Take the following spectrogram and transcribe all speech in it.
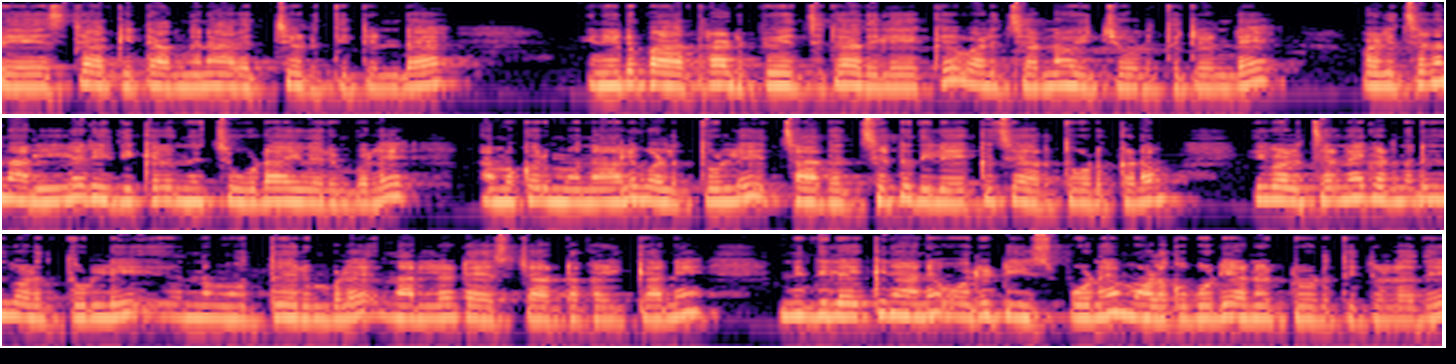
പേസ്റ്റ് ആക്കിയിട്ട് അങ്ങനെ അരച്ചെടുത്തിട്ടുണ്ട് ഇനി ഒരു പാത്രം അടുപ്പി വെച്ചിട്ട് അതിലേക്ക് വെളിച്ചെണ്ണ ഒഴിച്ചു കൊടുത്തിട്ടുണ്ട് വെളിച്ചെണ്ണ നല്ല രീതിക്ക് ഒന്ന് ചൂടായി വരുമ്പോൾ നമുക്കൊരു മൂന്നാല് വെളുത്തുള്ളി ചതച്ചിട്ട് ഇതിലേക്ക് ചേർത്ത് കൊടുക്കണം ഈ വെളിച്ചെണ്ണ കിടന്നിട്ട് വെളുത്തുള്ളി ഒന്ന് മൂത്ത് വരുമ്പോൾ നല്ല ടേസ്റ്റ് ആട്ടോ കഴിക്കാൻ ഇനി ഇതിലേക്ക് ഞാൻ ഒരു ടീസ്പൂണ് മുളക് പൊടിയാണ് ഇട്ട് കൊടുത്തിട്ടുള്ളത്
